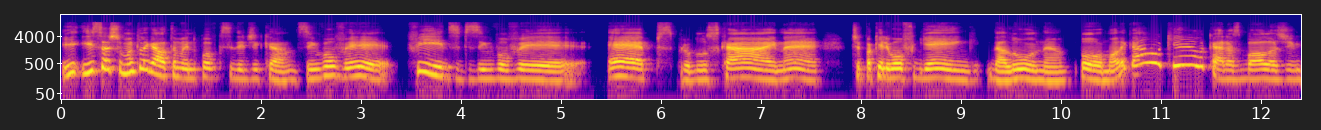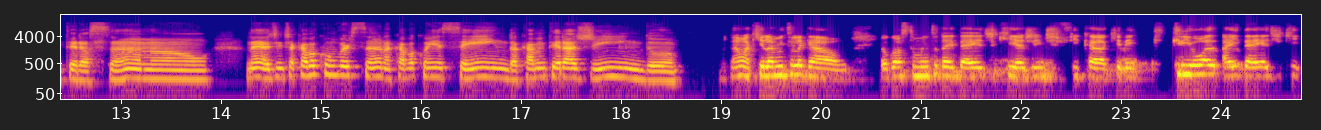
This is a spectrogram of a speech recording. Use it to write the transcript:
E isso eu acho muito legal também do povo que se dedica a desenvolver feeds, desenvolver apps para o Blue Sky, né? Tipo aquele Wolfgang da Luna. Pô, mó legal aquilo, cara. As bolas de interação né? A gente acaba conversando, acaba conhecendo, acaba interagindo. Não, aquilo é muito legal. Eu gosto muito da ideia de que a gente fica, que nem criou a, ideia de que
